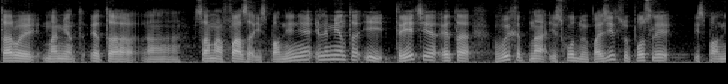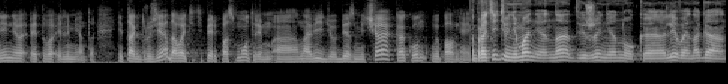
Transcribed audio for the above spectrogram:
Второй момент – это э, сама фаза исполнения элемента. И третье – это выход на исходную позицию после исполнения этого элемента. Итак, друзья, давайте теперь посмотрим а, на видео без мяча, как он выполняет. Обратите внимание на движение ног. Э, левая нога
